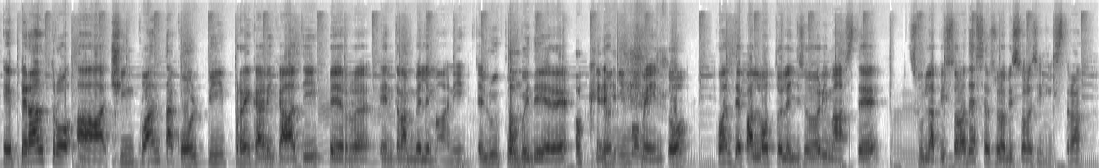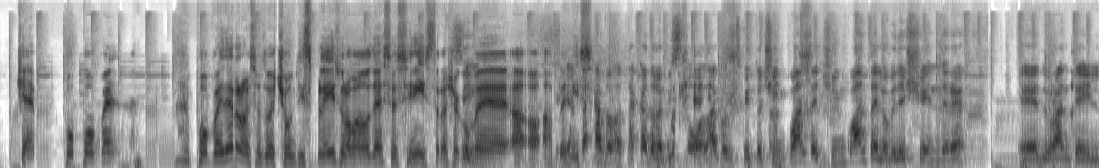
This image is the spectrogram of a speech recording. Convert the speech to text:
e peraltro ha 50 colpi precaricati per entrambe le mani e lui può Ah, vedere ok. in ogni momento quante pallottole gli sono rimaste sulla pistola destra e sulla pistola sinistra. Cioè, può, può ve- può vederlo nel senso che c'è un display sulla mano destra e sinistra. Cioè, Sì. come. Ah, ah, ah, benissimo. attaccato, attaccato alla pistola Ok. con scritto 50 e 50 e lo vede scendere eh, durante il,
